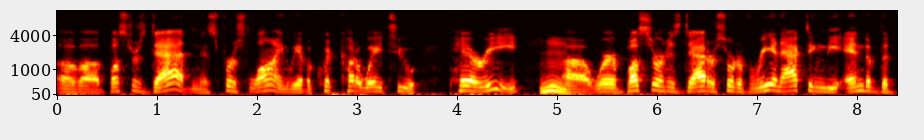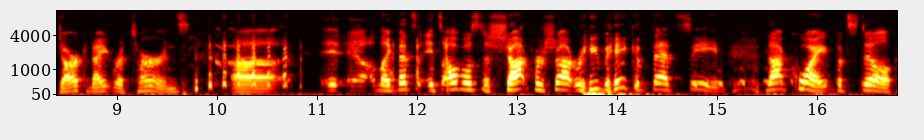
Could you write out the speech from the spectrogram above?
of uh, Buster's dad in his first line. We have a quick cutaway to Paris, uh, where Buster and his dad are sort of reenacting the end of The Dark Knight Returns. uh, it, uh, like that's it's almost a shot for shot remake of that scene. Not quite, but still.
